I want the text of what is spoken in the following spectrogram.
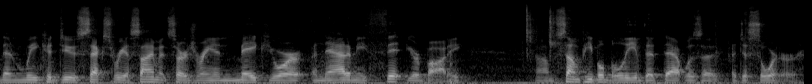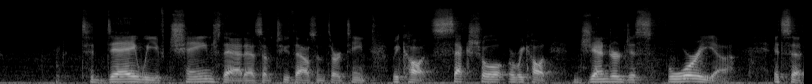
then we could do sex reassignment surgery and make your anatomy fit your body. Um, some people believe that that was a, a disorder. Today, we've changed that as of 2013. We call it sexual, or we call it gender dysphoria. It's a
